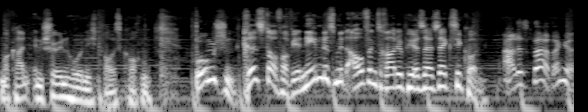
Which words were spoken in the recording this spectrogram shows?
man kann einen schönen Honig draus kochen. Bumschen, Christopher, wir nehmen das mit auf ins Radio PSR Sexikon. Alles klar, danke.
